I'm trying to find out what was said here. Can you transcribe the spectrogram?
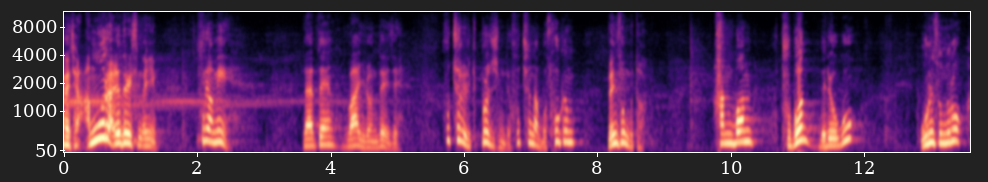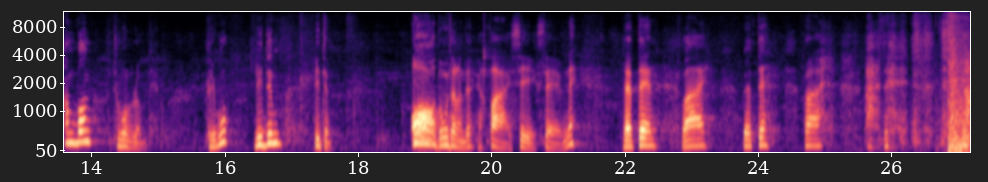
네, 제가 안무를 알려드리겠습니다, 형님. 후렴이 and right 이런데 이제 후추를 이렇게 뿌려주시면 돼요. 후추나 뭐 소금 왼손부터 한 번, 두 번 내려오고 오른손으로 한 번, 두 번 올라오면 돼요. 그리고 리듬, 리듬. 어, 너무 잘하는데? 5, 6, 7, 8. left and right, left and right. 아, 네. 좋습니다.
